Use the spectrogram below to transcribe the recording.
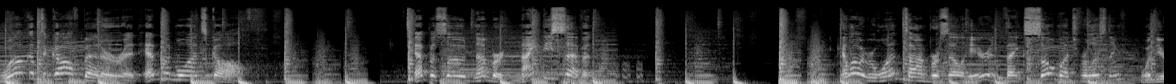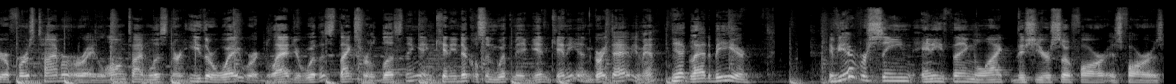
Welcome to Golf Better at Edwin Watts Golf. Episode number 97. Hello, everyone. Tom Purcell here, and thanks so much for listening. Whether you're a first timer or a long time listener, either way, we're glad you're with us. Thanks for listening. And Kenny Nicholson with me again. Kenny, and great to have you, man. Yeah, glad to be here. Have you ever seen anything like this year so far as far as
